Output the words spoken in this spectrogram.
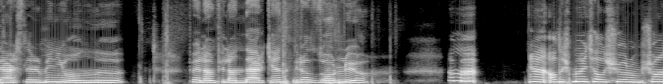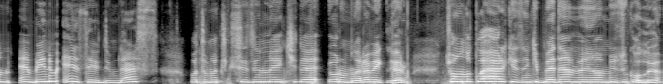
derslerimin yoğunluğu falan filan derken biraz zorluyor. Ama yani alışmaya çalışıyorum. Şu an en, benim en sevdiğim ders matematik. Sizinle iki de yorumlara bekliyorum. Çoğunlukla herkesinki beden veya müzik oluyor.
